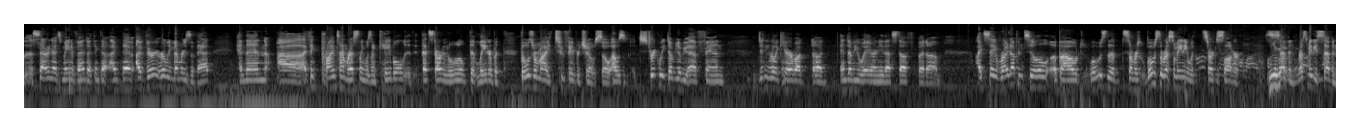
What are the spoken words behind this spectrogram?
uh, Saturday Night's Main Event. I think that I, I have, I have very early memories of that. And then uh, I think Primetime Wrestling was on cable. That started a little bit later, but those were my two favorite shows. So I was strictly WWF fan. Didn't really care about uh, NWA or any of that stuff, but um, I'd say right up until about what was the summer? What was the WrestleMania with Sergeant Slaughter? Seven. WrestleMania seven.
